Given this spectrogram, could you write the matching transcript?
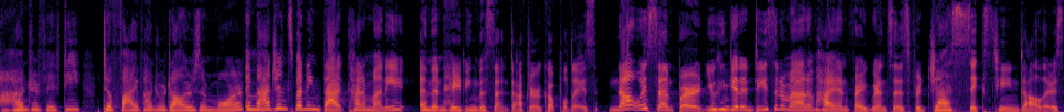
150 to $500 and more? Imagine spending that kind of money and then hating the scent after a couple days. Not with Scentbird. You can get a decent amount of high-end fragrances for just $16.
